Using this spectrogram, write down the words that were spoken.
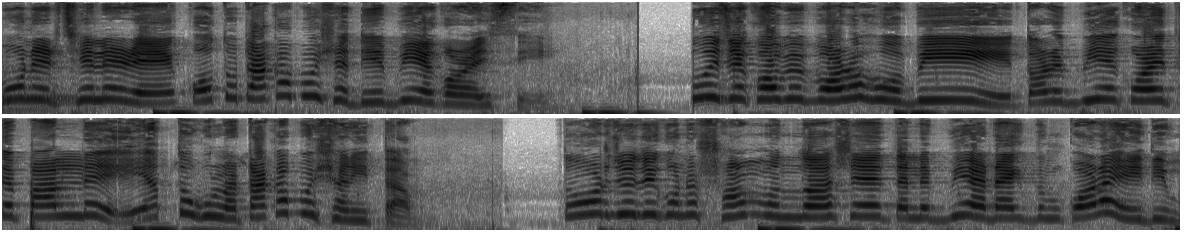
বোনের ছেলেরে কত টাকা পয়সা দিয়ে বিয়ে করাইছি? তুই যে কবে বড় হবি, তোরে বিয়ে করাইতে পারলে এতগুলো টাকা পয়সা নিতাম। তোর যদি কোনো সম্বন্ধ আসে, তাহলে বিয়েটা একদম করাই দিব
